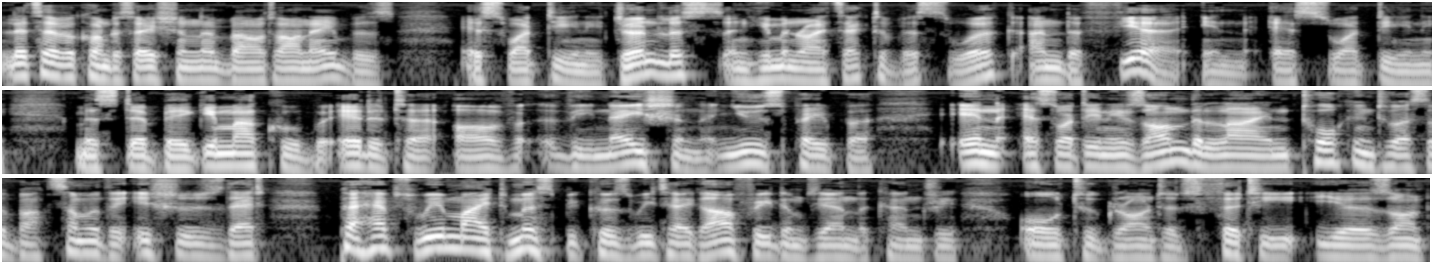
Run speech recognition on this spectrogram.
let's have a conversation about our neighbors, Eswatini. Journalists and human rights activists work under fear in Eswatini. Mr. Bheki Makhubu, editor of The Nation newspaper in Eswatini, is on the line talking to us about some of the issues that perhaps we might miss because we take our freedoms here in the country all too granted 30 years on.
